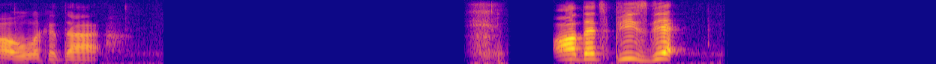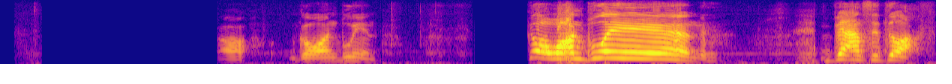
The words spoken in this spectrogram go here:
Oh, look at that. Oh, that's piece dick. Oh, go on, Blin. Go on, Blin! Bounce it off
